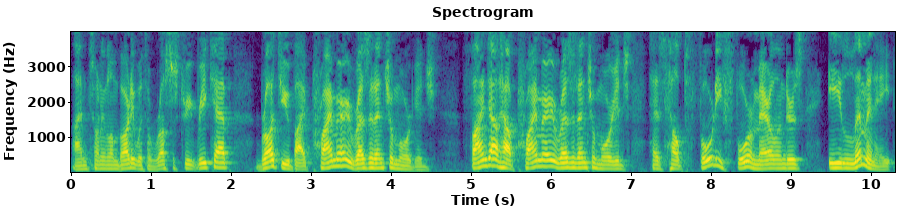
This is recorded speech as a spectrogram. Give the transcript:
I'm Tony Lombardi with a Russell Street recap brought to you by Primary Residential Mortgage. Find out how Primary Residential Mortgage has helped 44 Marylanders eliminate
